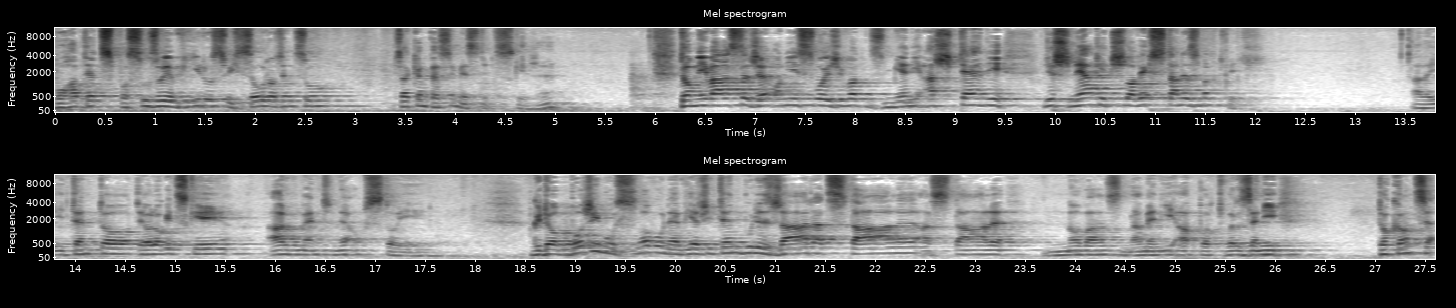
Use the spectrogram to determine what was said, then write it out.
Bohatec posuzuje víru svých sourozenců celkem pesimisticky, že? Domnívá se, že oni svůj život změní až tehdy, když nějaký člověk stane z mrtvých. Ale i tento teologický argument neobstojí. Kdo Božímu slovu nevěří, ten bude žádat stále a stále nová znamení a potvrzení. Dokonce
